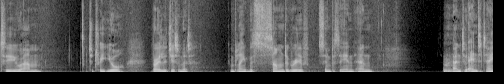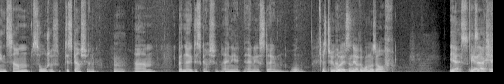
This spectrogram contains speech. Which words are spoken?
to um, to treat your very legitimate complaint with some degree of sympathy and and, and to entertain some sort of discussion? Um, but no discussion, only a, only a stone wall. There's two words, and the other one was off. Yes, Yeah. exactly.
